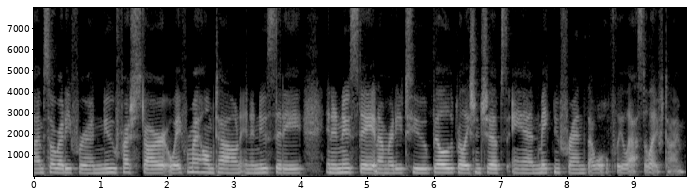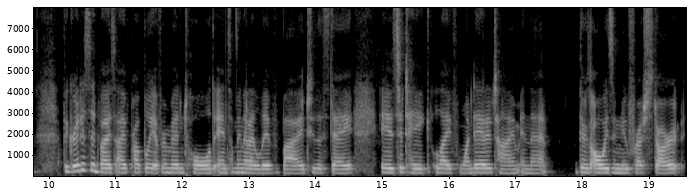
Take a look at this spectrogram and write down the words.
I'm so ready for a new, fresh start away from my hometown, in a new city, in a new state, and I'm ready to build relationships and make new friends that will hopefully last a lifetime. The greatest advice I've probably ever been told, and something that I live by to this day, is to take life one day at a time, and that there's always a new fresh start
